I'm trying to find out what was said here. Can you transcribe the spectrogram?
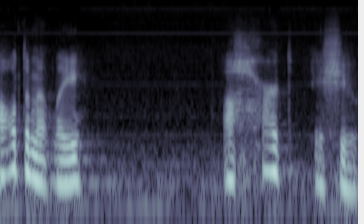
ultimately a heart issue.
